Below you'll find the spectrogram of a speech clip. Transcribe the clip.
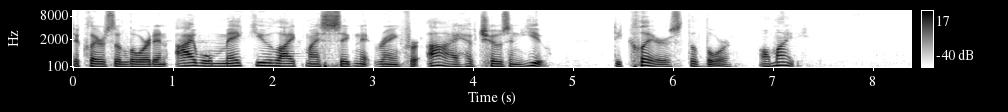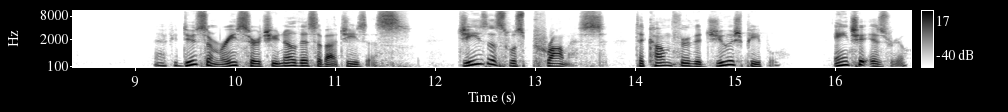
declares the Lord, and I will make you like my signet ring, for I have chosen you, declares the Lord Almighty. Now, if you do some research, you know this about Jesus. Jesus was promised to come through the Jewish people, ancient Israel,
